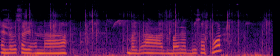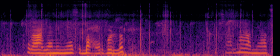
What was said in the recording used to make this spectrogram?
हॅलो सगळ्यांना. बघा आज बऱ्याच दिवसातून राज आणि मी असं बाहेर पडलो. चाललो आम्ही आज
